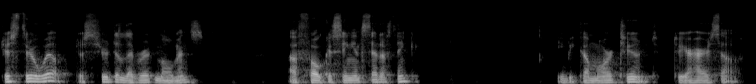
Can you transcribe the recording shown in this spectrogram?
Just through will, just through deliberate moments of focusing instead of thinking. You become more tuned to your higher self,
